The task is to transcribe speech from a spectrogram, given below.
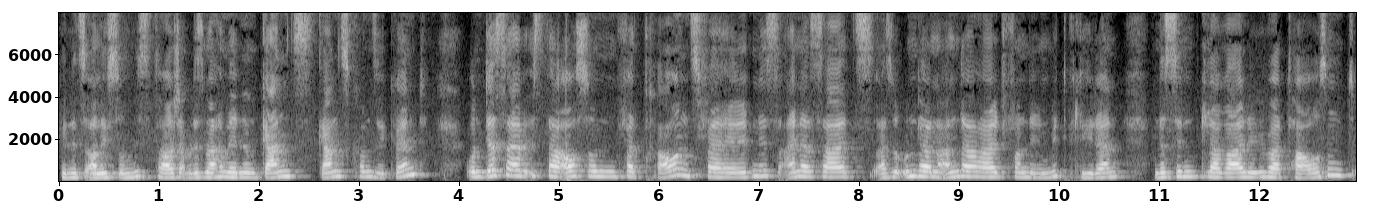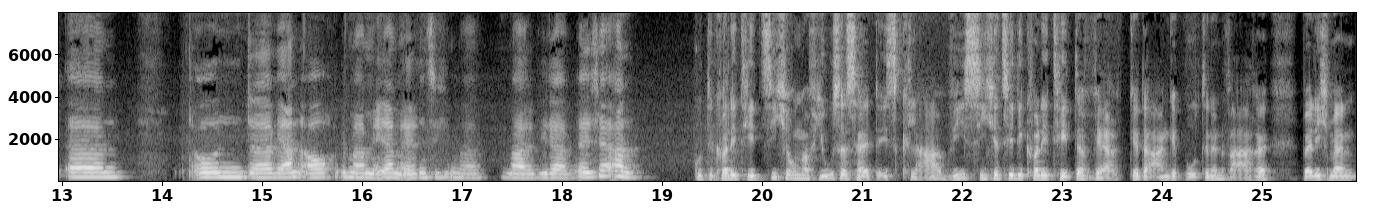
bin jetzt auch nicht so misstrauisch, aber das machen wir nun ganz, ganz konsequent. Und deshalb ist da auch so ein Vertrauensverhältnis einerseits, also untereinander halt von den Mitgliedern. Und das sind mittlerweile über 1000 ähm, und äh, werden auch immer mehr, melden sich immer mal wieder welche an. Gute Qualitätssicherung auf User-Seite ist klar. Wie sichert sie die Qualität der Werke, der angebotenen Ware? Weil ich meine,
